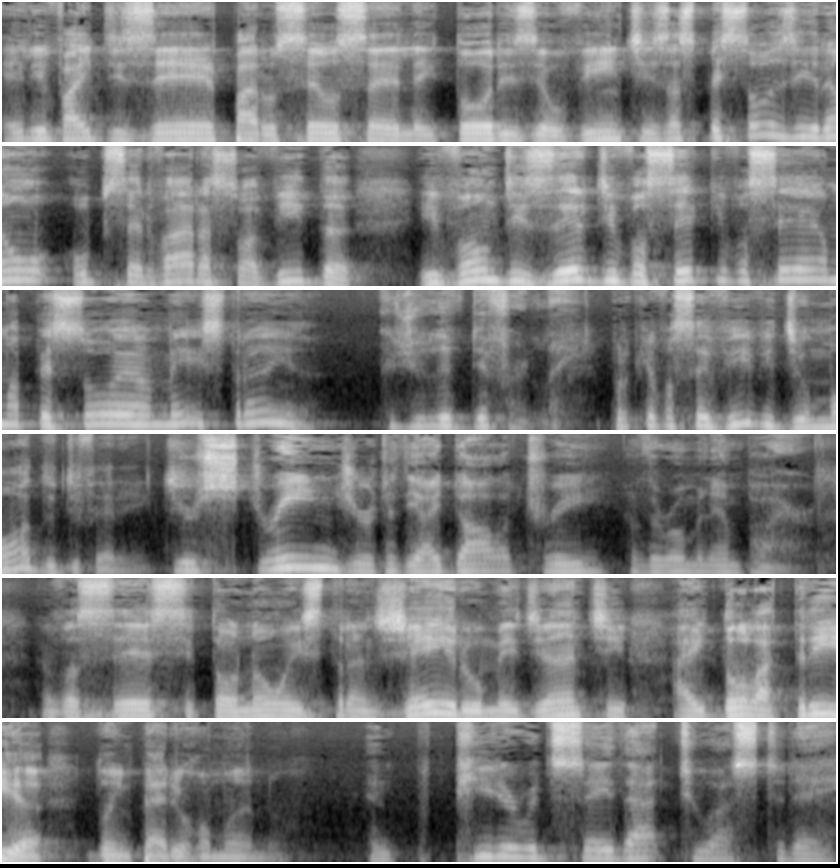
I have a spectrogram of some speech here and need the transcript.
Ele vai dizer para os seus eh, leitores e ouvintes: as pessoas irão observar a sua vida e vão dizer de você que você é uma pessoa meio estranha, porque você vive de um modo diferente. Você se tornou um estrangeiro mediante a idolatria do Império Romano. And Peter would say that to us today.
